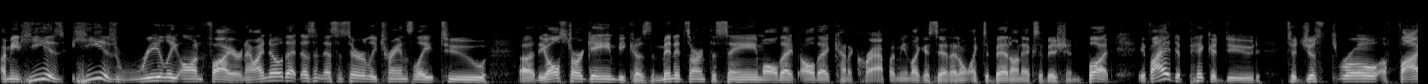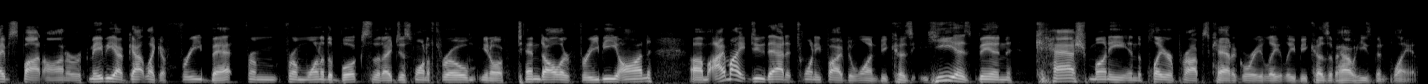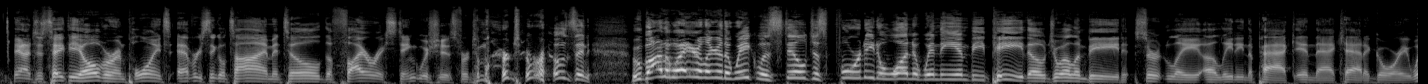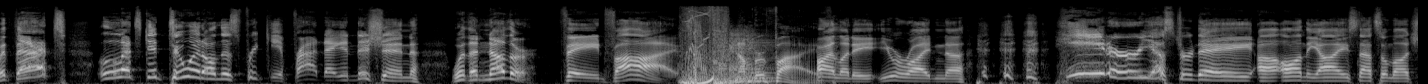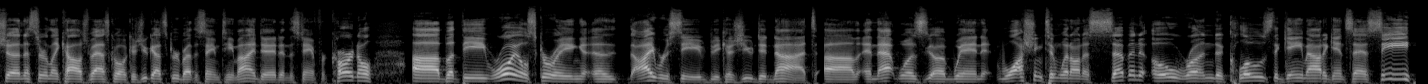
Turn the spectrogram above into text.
I mean, he is he is really on fire. Now I know that doesn't necessarily translate to uh, the All Star game because the minutes aren't the same, all that all that kind of crap. I mean, like I said, I don't like to bet on exhibition, but if I had to pick a dude to just throw a five spot on, or if maybe I've got like a free bet from from one of the books that I just want to throw, you know, a ten dollar freebie on, um, I might do that at twenty five to one because he has been cash money in the player props category lately because of how he's been playing. Yeah, just take the over in points every single time until the fire extinguishes for DeMar DeRozan, who, by the way, earlier in the week was still just 40 to 1 to win the MVP, though Joel Embiid certainly uh, leading the pack in that category. With that, let's get to it on this Freaky Friday edition with another Fade 5. Number five. All right, Lundy, you were riding uh, heater yesterday uh, on the ice. Not so much uh, necessarily college basketball because you got screwed by the same team I did in the Stanford Cardinal. Uh, but the royal screwing uh, I received because you did not. Um, and that was uh, when Washington went on a 7 0 run to close the game out against SC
